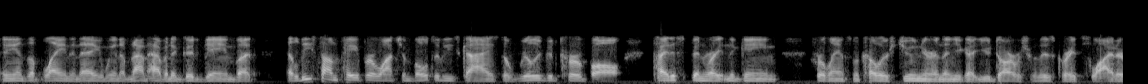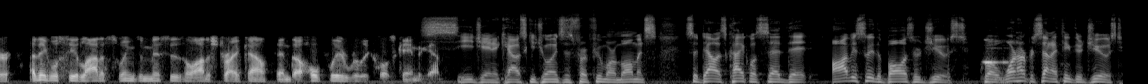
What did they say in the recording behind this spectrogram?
and he ends up laying an egg, and we end up not having a good game. But at least on paper, watching both of these guys, the really good curveball, tightest spin rate in the game for Lance McCullers Jr., and then you got Yu Darvish with his great slider. I think we'll see a lot of swings and misses, a lot of strikeouts, and uh, hopefully a really close game again. CJ Nitkowski joins us for a few more moments. So Dallas Keuchel said that obviously the balls are juiced. Quote, 100% I think they're juiced.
